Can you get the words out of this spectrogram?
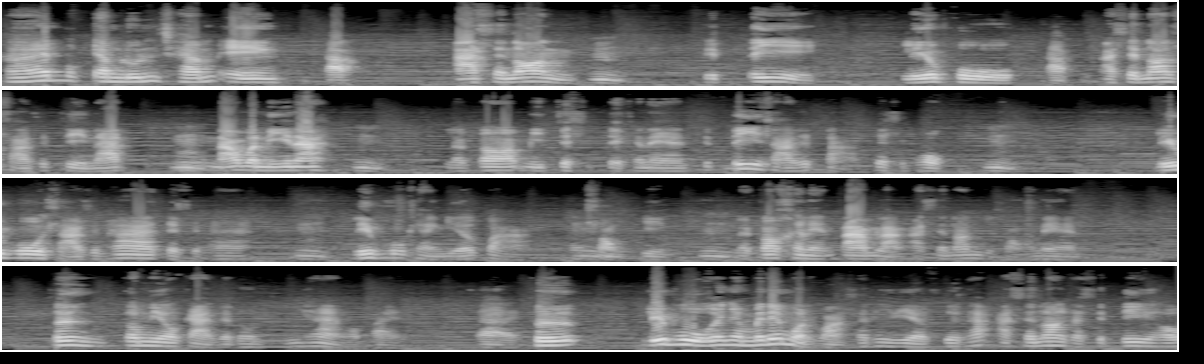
ท้ายโปรแกรมลุ้นแชมป์เองครับอาร์เซนอลอืมซิตี้ลิเวอร์พูลครับอาร์เซนอลสามสิบสี่นัดอืมณวันนี้นะอืม แล้วก็มีเจ็ดสิบเจ็ดคะแนนซิตี้สามสิบสามเจ็ดสิบหกอืมลิเวอร์พูลสามสิบห้าเจ็ดสิบห้าอืมลิเวอร์พูลแข่งเยอะกว่าทั้งสองทีมอืมแล้วก็คะแนนตามหลังอาร์เซนอลอยู่สองคะแนน ซึ่งก็มีโอกาสจะโดนทิ้งห่างออกไปใช่คือลิเวอร์พูลก็ยังไม่ได้หมดหวังสักทีเดียว คือถ้าอาร์เซนอลกับซิตี้เขา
